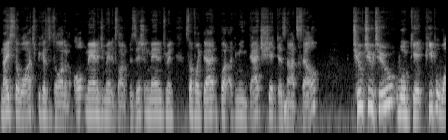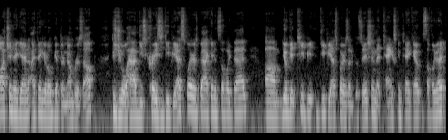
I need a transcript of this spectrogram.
nice to watch because it's a lot of ult management, it's a lot of position management, stuff like that. But like I mean, that shit does not sell. Two two two will get people watching again. I think it'll get their numbers up because you'll have these crazy DPS players back in and stuff like that. Um, you'll get TP, DPS players at a position that tanks can take out and stuff like that.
